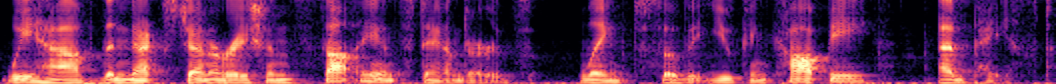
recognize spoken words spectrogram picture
we have the next generation science standards linked so that you can copy and paste.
